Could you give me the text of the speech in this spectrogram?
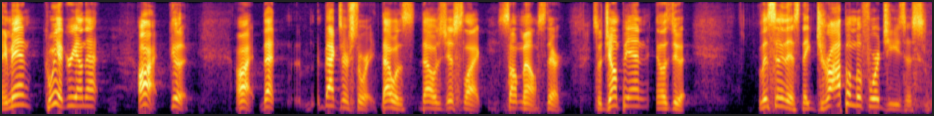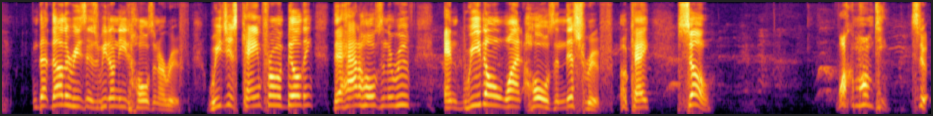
Amen? Can we agree on that? All right, good. All right, that back to our story. That was that was just like something else there. So jump in and let's do it. Listen to this. They drop him before Jesus. The, the, other reason is we don't need holes in our roof. We just came from a building that had holes in the roof, and we don't want holes in this roof, okay? So, welcome home, team. Let's do it.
